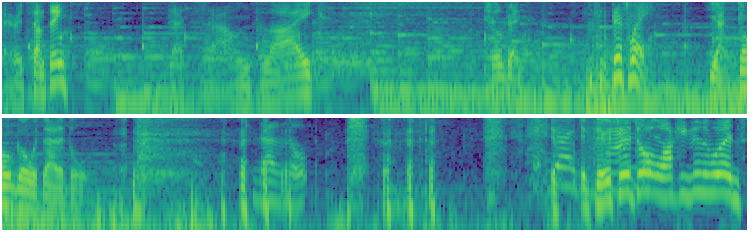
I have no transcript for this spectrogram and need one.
I heard something. That sounds like little children. This way. Yeah, don't go with that adult. That adult. If, if there's an adult walking through the woods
